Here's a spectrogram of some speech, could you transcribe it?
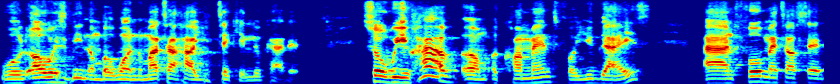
will always be number one, no matter how you take a look at it. So we have um, a comment for you guys, and Full Metal said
